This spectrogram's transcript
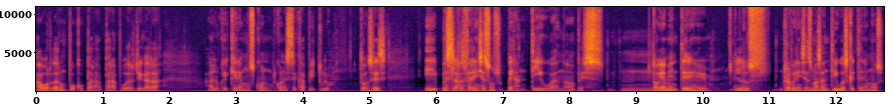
abordar un poco para, para poder llegar a, a, lo que queremos con, con este capítulo. Entonces, pues las referencias son súper antiguas, ¿no? Pues mm, obviamente las referencias más antiguas que tenemos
